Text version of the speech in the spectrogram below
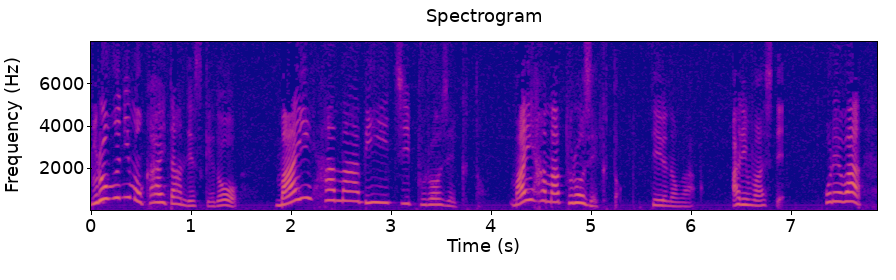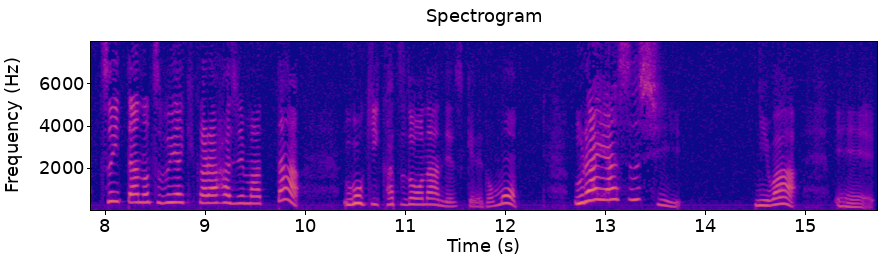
ブログにも書いたんですけど、マイハマビーチプロジェクト、マイハマプロジェクトっていうのがありまして、これはツイッターのつぶやきから始まった動き活動なんですけれども、浦安市には、えー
